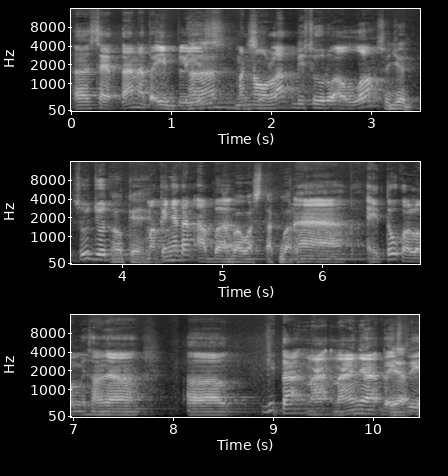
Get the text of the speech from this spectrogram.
eh, setan atau iblis Ah, menolak disuruh Allah Sujud. Sujud. Oke. Makanya kan aba. Aba wastakbar. Nah itu kalau misalnya eh, kita na- nanya ke Iya. istri,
